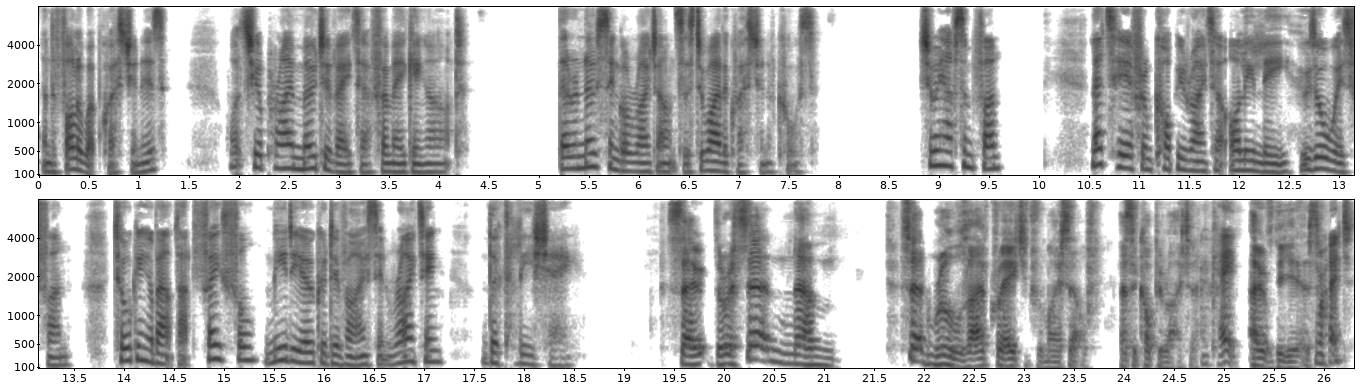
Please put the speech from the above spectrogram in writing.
And the follow up question is what's your prime motivator for making art? There are no single right answers to either question, of course. Shall we have some fun? Let's hear from copywriter Ollie Lee, who's always fun, talking about that faithful, mediocre device in writing, the cliche. So there are certain um, certain rules I've created for myself as a copywriter. Okay. Over the years, right?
